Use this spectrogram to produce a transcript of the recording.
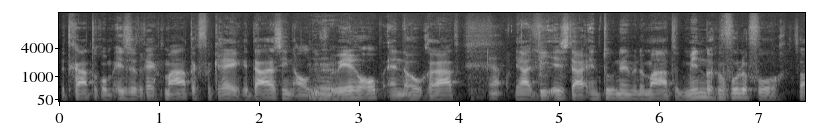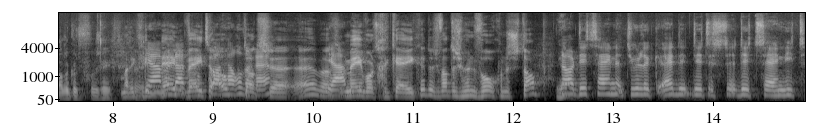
het gaat erom, is het rechtmatig verkregen? Daar zien al die Mm. verweren op. En de Hoge Raad ja. die is daar in toenemende mate minder gevoelig voor. Zal ik het voorzichtig Maar de criminelen weten ook dat ze, hè? er mee wordt gekeken. Dus wat is hun volgende stap? Nou, dit zijn natuurlijk. Hè, dit, dit, is, dit zijn niet.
